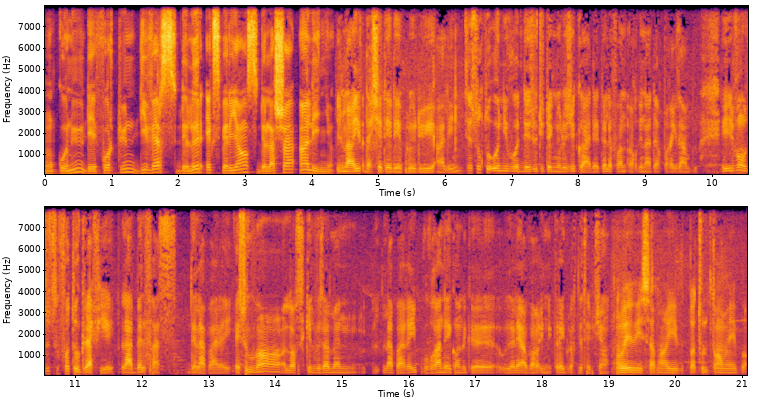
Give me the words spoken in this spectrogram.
ont connu des fortunes diverses de leur expérience de l'achat en ligne. Il m'arrive d'acheter des produits en ligne. C'est surtout au niveau des outils technologiques, des téléphones, ordinateurs par exemple. Et ils vont juste photographier la belle face de l'appareil. Et souvent, lorsqu'ils vous amènent l'appareil, vous vous rendez compte que vous allez avoir une très grosse déception. Oui, oui, ça m'arrive. Pas tout le temps, mais bon,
